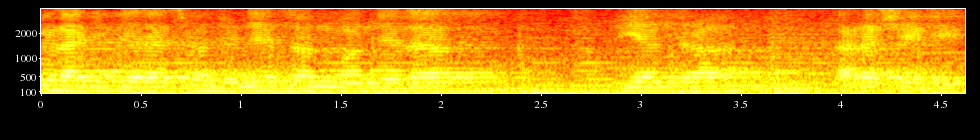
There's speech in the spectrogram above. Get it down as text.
que la libération de Nelson Mandela viendra parachever.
